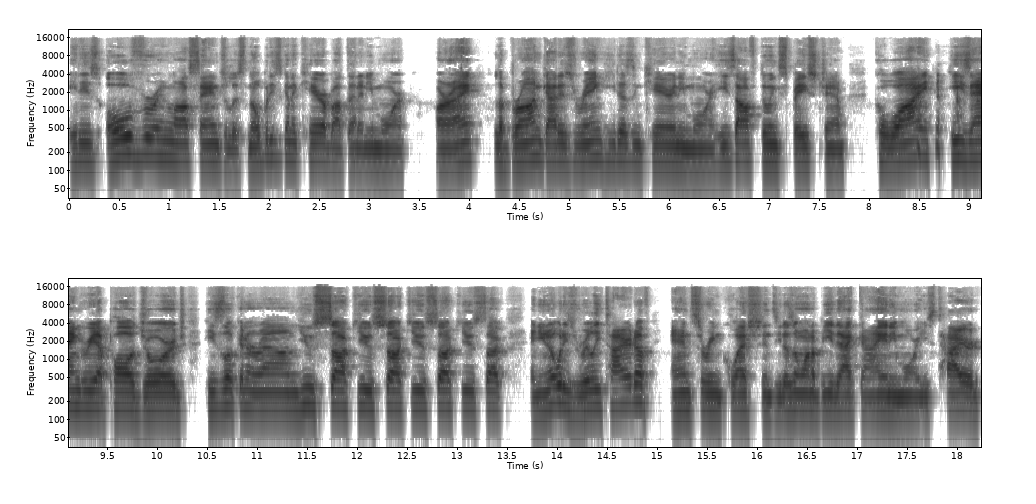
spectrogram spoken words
It is over in Los Angeles. Nobody's going to care about that anymore. All right. LeBron got his ring. He doesn't care anymore. He's off doing Space Jam. Kawhi, he's angry at Paul George. He's looking around. You suck. You suck. You suck. You suck. And you know what he's really tired of? Answering questions. He doesn't want to be that guy anymore. He's tired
